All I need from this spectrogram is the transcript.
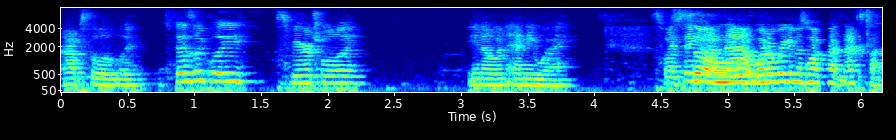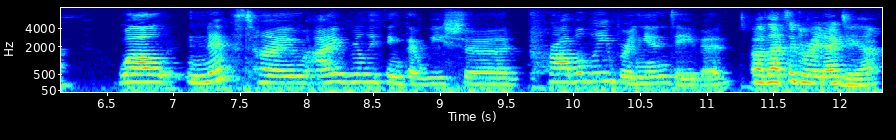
Absolutely. Physically, spiritually, you know, in any way. So I think So- on that, what are we going to talk about next time? Well, next time, I really think that we should probably bring in David. Oh, that's a great idea.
